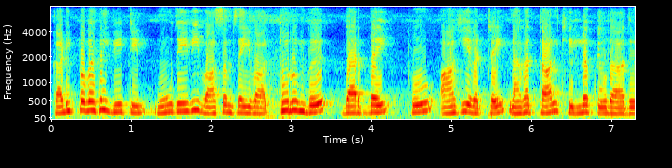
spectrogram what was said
கடிப்பவர்கள் வீட்டில் மூதேவி வாசம் செய்வாள். துரும்பு தர்பை பூ ஆகியவற்றை நகத்தால் கிள்ளக்கூடாது.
